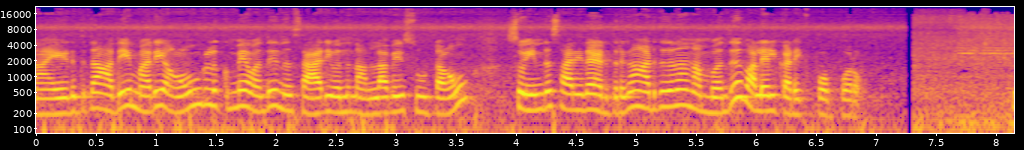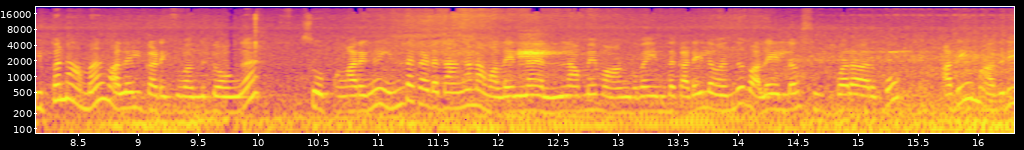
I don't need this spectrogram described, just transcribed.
நான் எடுத்துட்டேன். அதே மாதிரி அவங்களுக்குமே வந்து இந்த சாரீ வந்து நல்லாவே சூட் ஆகும். ஸோ இந்த சாரீ தான் எடுத்திருக்கேன். அடுத்தது தான் நம்ம வந்து வளையல் கடைக்கு போக போகிறோம் இப்போ நாம் வளையல் கடைக்கு வந்துட்டோங்க. ஸோ பாருங்கள் இந்த கடை தாங்க நான் வளையல்லாம் எல்லாமே வாங்குவேன். இந்த கடையில் வந்து வளையல்லாம் சூப்பராக இருக்கும். அதே மாதிரி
